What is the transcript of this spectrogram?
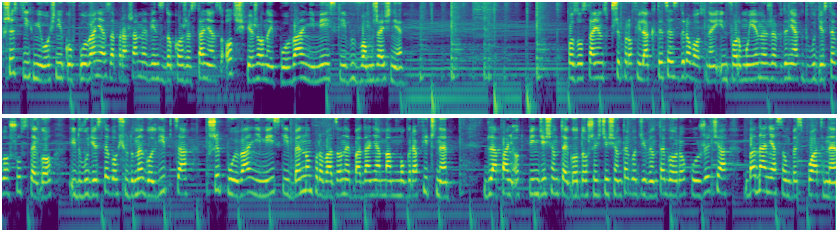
Wszystkich miłośników pływania zapraszamy więc do korzystania z odświeżonej pływalni miejskiej w Wąbrzeźnie. Pozostając przy profilaktyce zdrowotnej, informujemy, że w dniach 26 i 27 lipca przy pływalni miejskiej będą prowadzone badania mammograficzne. Dla pań od 50 do 69 roku życia badania są bezpłatne.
